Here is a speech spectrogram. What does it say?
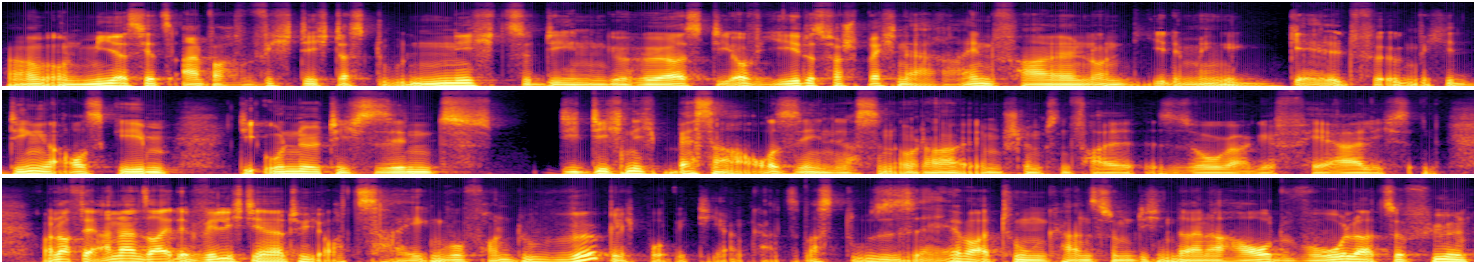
Ja, und mir ist jetzt einfach wichtig, dass du nicht zu denen gehörst, die auf jedes Versprechen hereinfallen und jede Menge Geld für irgendwelche Dinge ausgeben, die unnötig sind, die dich nicht besser aussehen lassen oder im schlimmsten Fall sogar gefährlich sind. Und auf der anderen Seite will ich dir natürlich auch zeigen, wovon du wirklich profitieren kannst, was du selber tun kannst, um dich in deiner Haut wohler zu fühlen.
